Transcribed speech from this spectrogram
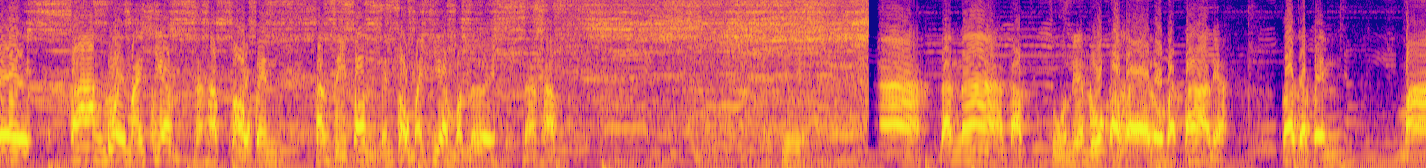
ด้วยสร้างด้วยไม้เคี่ยมนะครับ เสาเป็นทั้งสี่ต้นเป็นเสาไม้เคี่ยมหมดเลยนะครับโอเค ด้านหน้ากับศูนย์เรียนรู้กาแฟโรบัสต้าเนี่ยก็จะเป็นไม้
